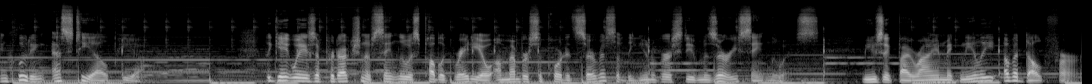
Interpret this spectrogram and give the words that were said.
including STLPO. The Gateway is a production of St. Louis Public Radio, a member supported service of the University of Missouri St. Louis. Music by Ryan McNeely of Adult Fur.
